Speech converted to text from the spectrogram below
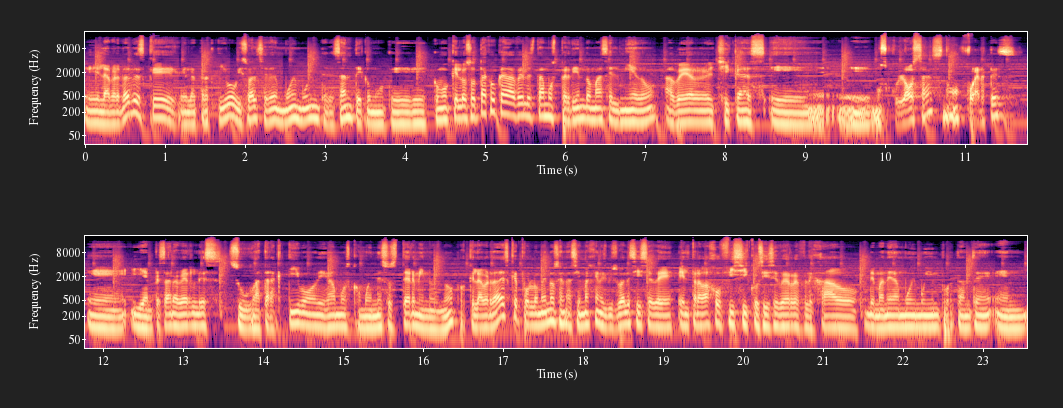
eh, la verdad es que el atractivo visual se ve muy, muy interesante. Como que, como que los otaku cada vez le estamos perdiendo más el miedo a ver chicas musculosas, ¿no? Fuertes, y empezar a verles su atractivo, digamos, como en esos términos, ¿no? Porque la verdad es que por lo menos en las imágenes visuales sí se ve el trabajo físico, sí se ve reflejado de manera muy, muy importante en,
